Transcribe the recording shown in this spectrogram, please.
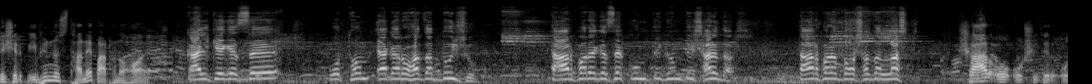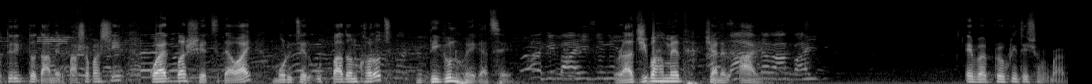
দেশের বিভিন্ন স্থানে পাঠানো হয়। কালকে গেছে প্রথম এগারো হাজার দুইশো তারপরে গেছে কমতি কমতি সাড়ে দশ তারপরে দশ হাজার লাস্ট সার ও ওষুধের অতিরিক্ত দামের পাশাপাশি কয়েকবার সেচ দেওয়ায় মরিচের উৎপাদন খরচ দ্বিগুণ হয়ে গেছে। রাজীব আহমেদ চ্যানেল আই এবার প্রকৃতি সংবাদ।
